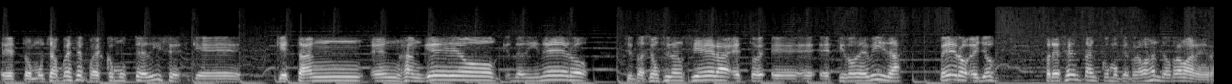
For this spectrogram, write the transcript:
Esto muchas veces, pues como usted dice, que, que están en jangueo de dinero, situación financiera, esto eh, eh, estilo de vida, pero ellos presentan como que trabajan de otra manera.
